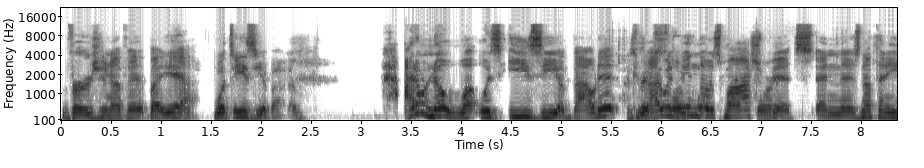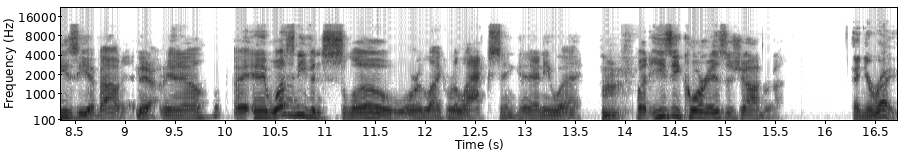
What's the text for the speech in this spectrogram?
version of it. But yeah. What's easy about them? I don't know what was easy about it because I was in those mosh pits and there's nothing easy about it. Yeah. You know? And it wasn't even slow or like relaxing in any way. Hmm. But easy core is a genre. And you're right;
